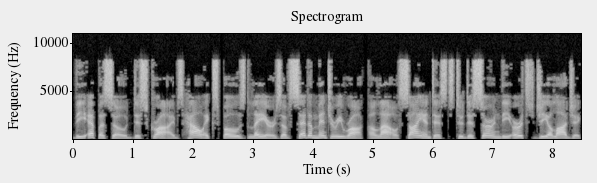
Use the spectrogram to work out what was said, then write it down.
the episode describes how exposed layers of sedimentary rock allow scientists to discern the Earth's geologic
